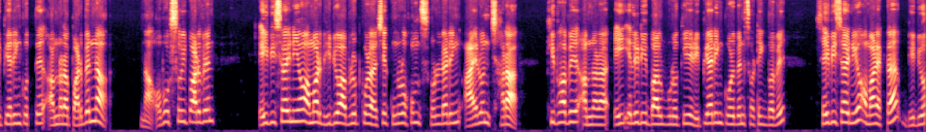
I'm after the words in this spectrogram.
রিপেয়ারিং করতে আপনারা পারবেন না? না, অবশ্যই পারবেন। এই বিষয় নিয়েও আমার ভিডিও আপলোড করা আছে। কোনো রকম সোল্ডারিং আয়রন ছাড়া কীভাবে আপনারা এই এলইডি বাল্বগুলোকে রিপেয়ারিং করবেন সঠিকভাবে, সেই বিষয় নিয়েও আমার একটা ভিডিও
